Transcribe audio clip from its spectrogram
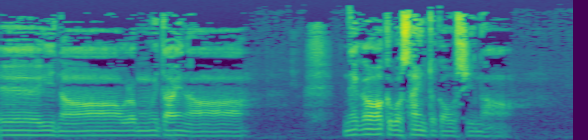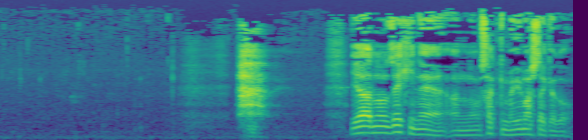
えー、いいなぁ。俺も見たいなぁ。願わくぼサインとか欲しいな。はぁ、いや、あの、ぜひね、あの、さっきも言いましたけど、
